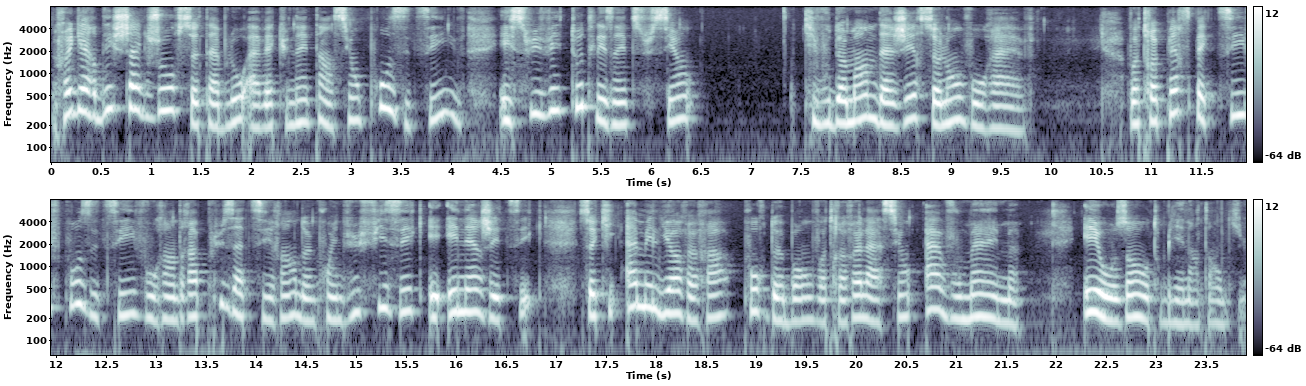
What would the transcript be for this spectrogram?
Regardez chaque jour ce tableau avec une intention positive et suivez toutes les intuitions qui vous demandent d'agir selon vos rêves. Votre perspective positive vous rendra plus attirant d'un point de vue physique et énergétique, ce qui améliorera pour de bon votre relation à vous-même et aux autres, bien entendu.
